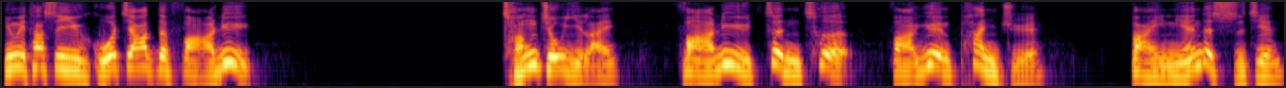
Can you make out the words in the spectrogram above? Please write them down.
因为它是一个国家的法律，长久以来法律政策、法院判决百年的时间，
